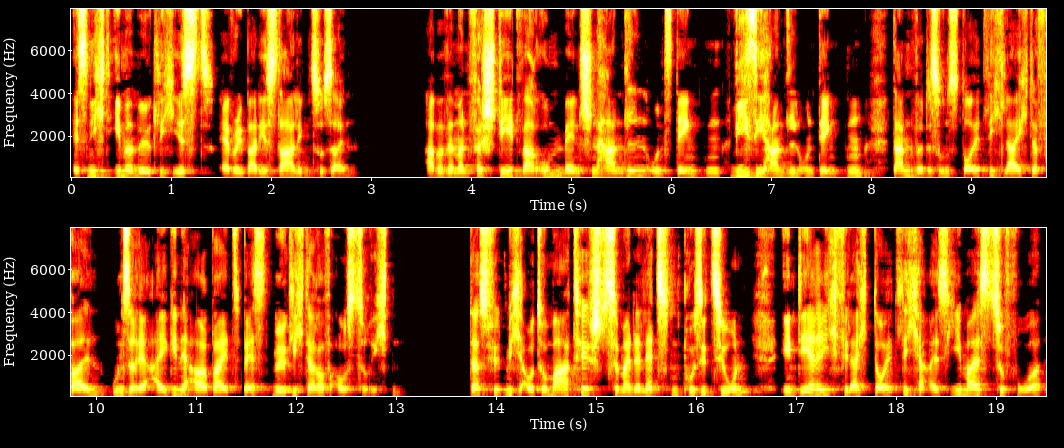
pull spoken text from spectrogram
es nicht immer möglich ist, everybody's darling zu sein. Aber wenn man versteht, warum Menschen handeln und denken, wie sie handeln und denken, dann wird es uns deutlich leichter fallen, unsere eigene Arbeit bestmöglich darauf auszurichten. Das führt mich automatisch zu meiner letzten Position, in der ich vielleicht deutlicher als jemals zuvor,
